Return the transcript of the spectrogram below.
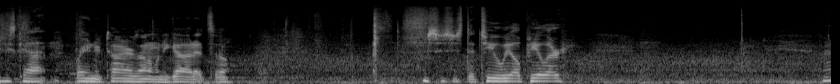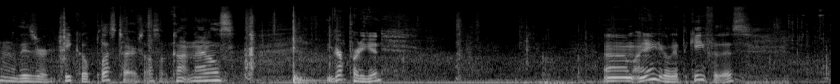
he's got brand new tires on it when he got it. So this is just a two-wheel peeler. I don't know, these are Eco Plus tires, also Continentals. Grip pretty good. Um, I need to go get the key for this. I'm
